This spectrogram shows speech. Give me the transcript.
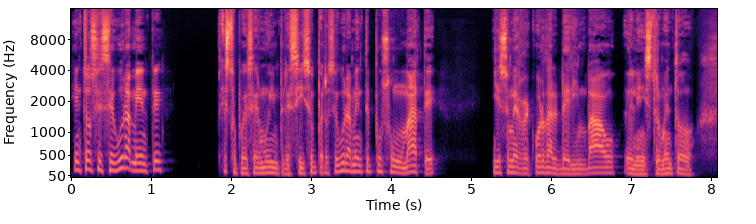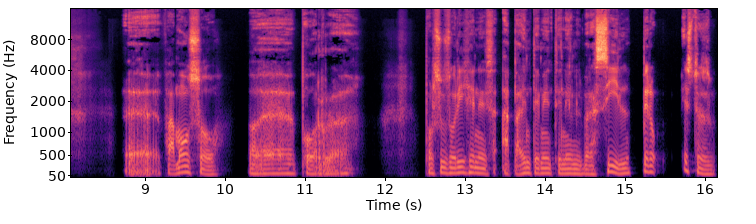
Entonces seguramente esto puede ser muy impreciso, pero seguramente puso un mate, y eso me recuerda al berimbau, el instrumento eh, famoso eh, por, por sus orígenes aparentemente en el Brasil, pero esto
